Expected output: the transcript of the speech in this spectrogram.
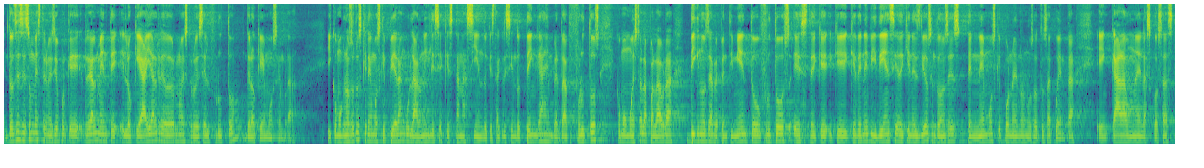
Entonces eso me estremeció porque realmente lo que hay alrededor nuestro es el fruto de lo que hemos sembrado. Y como nosotros queremos que Piedra Angular, una iglesia que está naciendo, que está creciendo, tenga en verdad frutos, como muestra la palabra, dignos de arrepentimiento, frutos este, que, que, que den evidencia de quién es Dios, entonces tenemos que ponernos nosotros a cuenta en cada una de las cosas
